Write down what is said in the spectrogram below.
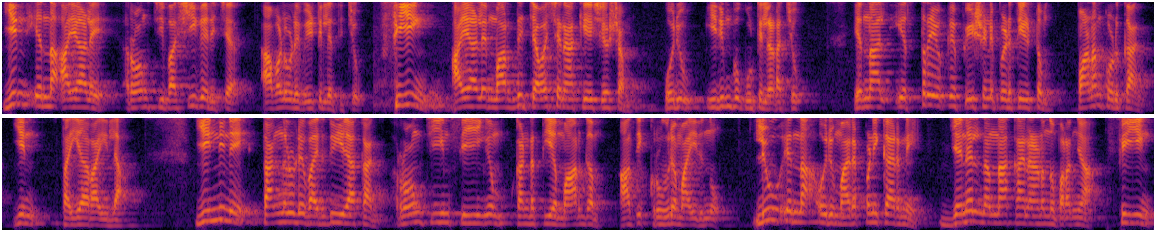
യിൻ എന്ന അയാളെ റോങ്ചി വശീകരിച്ച് അവളുടെ വീട്ടിലെത്തിച്ചു. സീയിങ് അയാളെ മർദ്ദിച്ചവശനാക്കിയ ശേഷം ഒരു ഇരുമ്പ് കൂട്ടിലടച്ചു എന്നാൽ എത്രയൊക്കെ ഭീഷണിപ്പെടുത്തിയിട്ടും പണം കൊടുക്കാൻ യിൻ തയ്യാറായില്ല. യിന്നിനെ തങ്ങളുടെ വരുതിയിലാക്കാൻ റോങ്ചിയും സീയിങ്ങും കണ്ടെത്തിയ മാർഗം അതിക്രൂരമായിരുന്നു. ലു എന്ന ഒരു മരപ്പണിക്കാരനെ ജനൽ നന്നാക്കാനാണെന്ന് പറഞ്ഞ സീയിങ്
